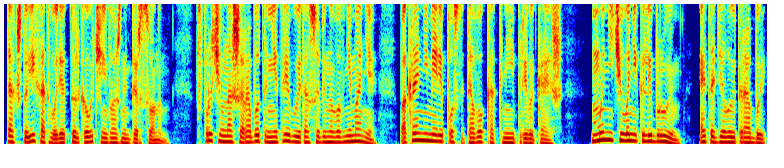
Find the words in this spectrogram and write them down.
так что их отводят только очень важным персонам. Впрочем, наша работа не требует особенного внимания, по крайней мере после того, как к ней привыкаешь. Мы ничего не калибруем, это делают рабы.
